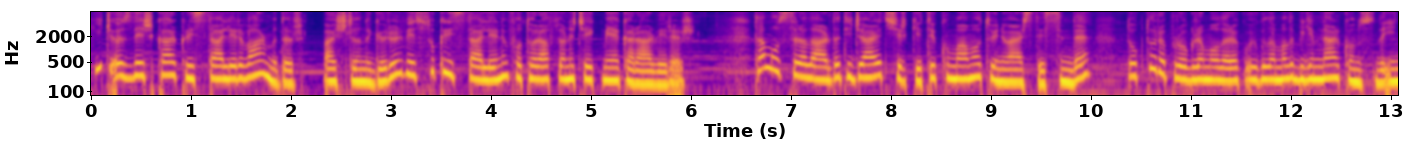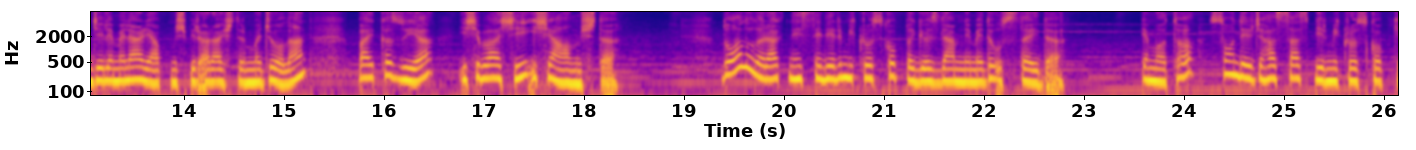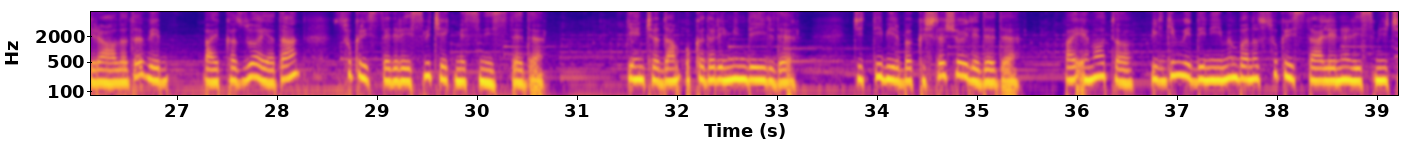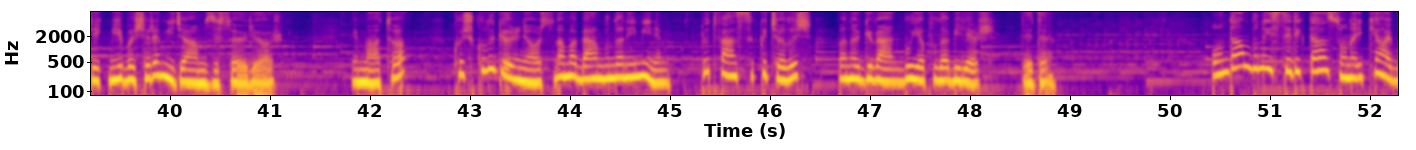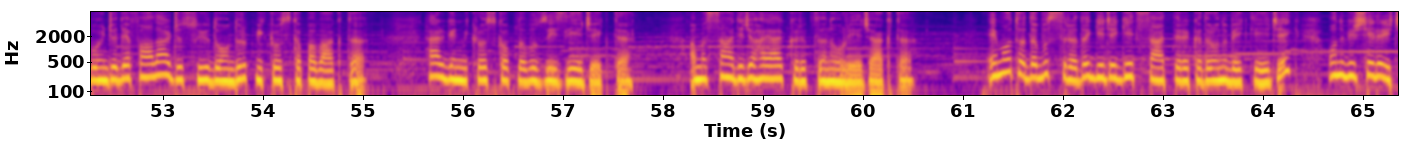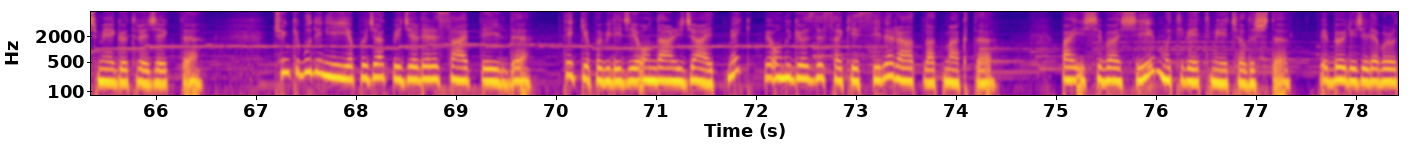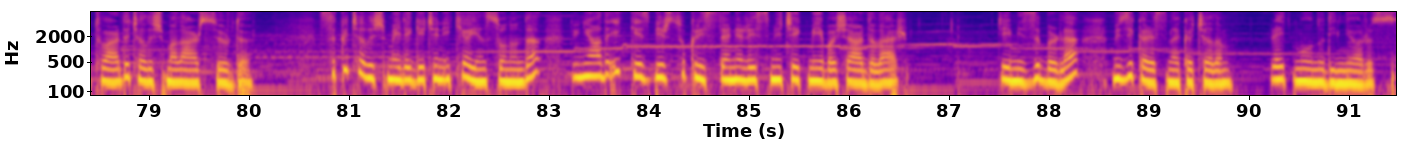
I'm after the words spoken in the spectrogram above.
Hiç özdeş kar kristalleri var mıdır? Başlığını görür ve su kristallerinin fotoğraflarını çekmeye karar verir. Tam o sıralarda ticaret şirketi Kumamoto Üniversitesi'nde doktora programı olarak uygulamalı bilimler konusunda incelemeler yapmış bir araştırmacı olan Bay Kazuya Ishibashi'yi işe almıştı. Doğal olarak nesneleri mikroskopla gözlemlemede ustaydı. Emoto son derece hassas bir mikroskop kiraladı ve Bay Kazuaya'dan su kristali resmi çekmesini istedi. Genç adam o kadar emin değildi. Ciddi bir bakışla şöyle dedi. Bay Emoto, bilgim ve deneyimin bana su kristallerinin resmini çekmeyi başaramayacağımızı söylüyor. Emoto, kuşkulu görünüyorsun ama ben bundan eminim. Lütfen sıkı çalış, bana güven, bu yapılabilir, dedi. Ondan bunu istedikten sonra iki ay boyunca defalarca suyu dondurup mikroskopa baktı. Her gün mikroskopla buzu izleyecekti. Ama sadece hayal kırıklığına uğrayacaktı. Emoto da bu sırada gece geç saatlere kadar onu bekleyecek, onu bir şeyler içmeye götürecekti. Çünkü bu deneyi yapacak becerilere sahip değildi. Tek yapabileceği ondan rica etmek ve onu gözde sakesiyle rahatlatmaktı. Bay Ishibashi'yi motive etmeye çalıştı ve böylece laboratuvarda çalışmalar sürdü. Sıkı çalışma ile geçen iki ayın sonunda dünyada ilk kez bir su kristalinin resmini çekmeyi başardılar. Jamie Zibber'la müzik arasına kaçalım. Red Moon'u dinliyoruz.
